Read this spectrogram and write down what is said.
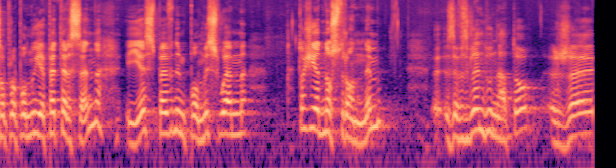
co proponuje Petersen, jest pewnym pomysłem dość jednostronnym, ze względu na to, że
